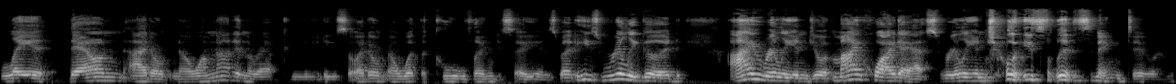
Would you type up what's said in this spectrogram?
lay it down. I don't know. I'm not in the rap community, so I don't know what the cool thing to say is, but he's really good. I really enjoy my white ass really enjoys listening to him.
